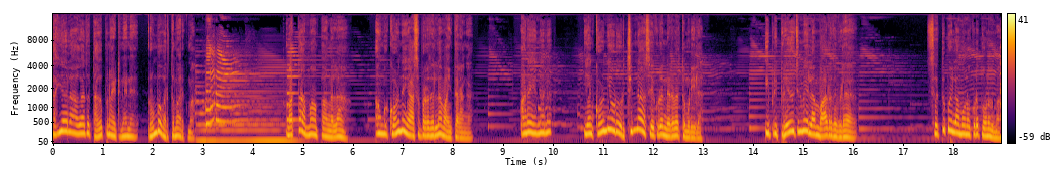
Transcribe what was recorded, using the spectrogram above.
கையால் ஆகாத தகப்பனாயிட்டேனேன்னு ரொம்ப வருத்தமாக இருக்குமா? மற்ற அம்மா அப்பாங்கெல்லாம் அவங்க குழந்தைங்க ஆசைப்படுறதெல்லாம் வாங்கி தராங்க. ஆனால் என்னால் என் குழந்தையோட ஒரு சின்ன ஆசையை கூட நிறைவேற்ற முடியல. இப்படி பிரயோஜனமே இல்லாமல் வாழ்கிறத விட செத்து போயிடலாமோன்னு கூட தோணுதுமா?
